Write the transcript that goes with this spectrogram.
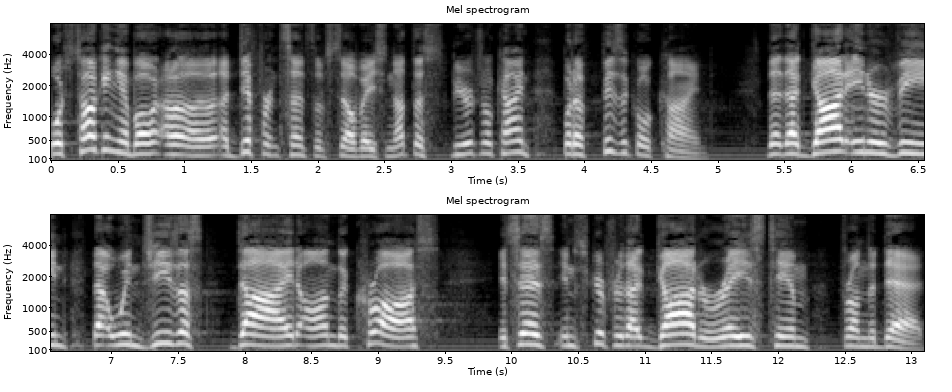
Well, it's talking about a, a different sense of salvation, not the spiritual kind, but a physical kind. That, that God intervened, that when Jesus died on the cross, it says in Scripture that God raised him from the dead.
